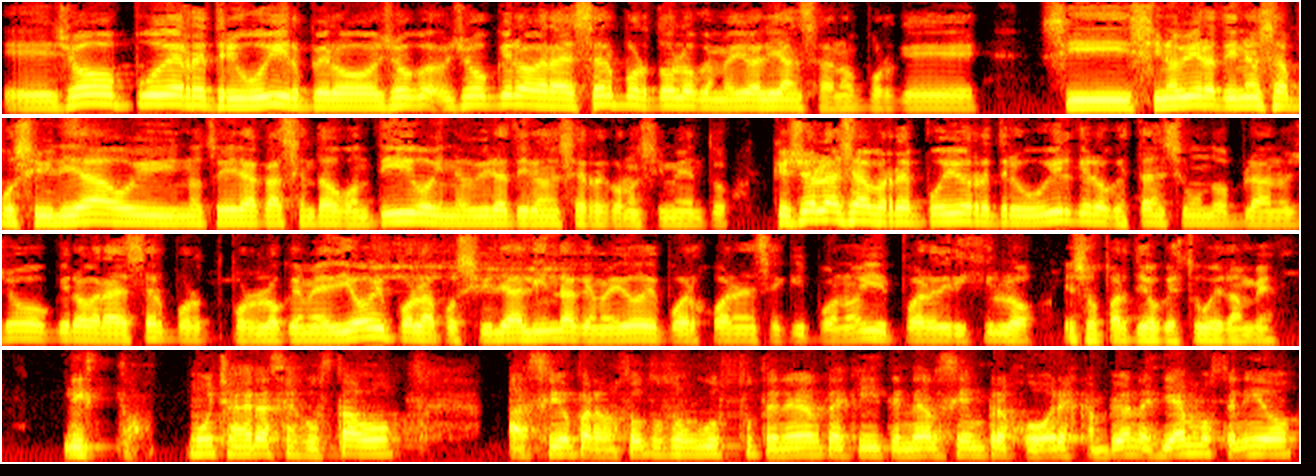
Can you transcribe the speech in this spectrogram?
eh, yo pude retribuir, pero yo, yo quiero agradecer por todo lo que me dio Alianza, ¿no? Porque si, si no hubiera tenido esa posibilidad, hoy no estuviera acá sentado contigo y no hubiera tenido ese reconocimiento. Que yo la haya podido retribuir, creo que está en segundo plano. Yo quiero agradecer por, por lo que me dio y por la posibilidad linda que me dio de poder jugar en ese equipo, ¿no? Y poder dirigirlo esos partidos que estuve también. Listo. Muchas gracias, Gustavo. Ha sido para nosotros un gusto tenerte aquí y tener siempre jugadores campeones. Ya hemos tenido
